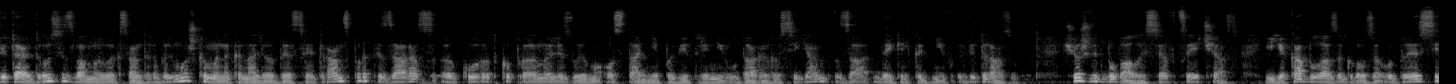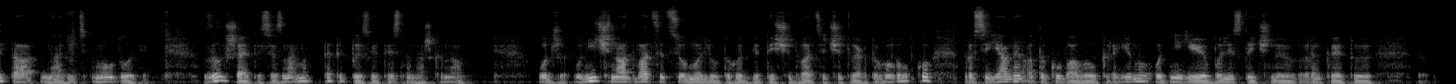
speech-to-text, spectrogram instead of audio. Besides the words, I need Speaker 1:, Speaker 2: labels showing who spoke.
Speaker 1: Вітаю, друзі! З вами Олександр Вельмошко. Ми на каналі Одеса і Транспорт. І зараз е, коротко проаналізуємо останні повітряні удари росіян за декілька днів відразу. Що ж відбувалося в цей час, і яка була загроза Одесі та навіть Молдові? Залишайтеся з нами та підписуйтесь на наш канал. Отже, у ніч на 27 лютого 2024 року росіяни атакували Україну однією балістичною ракетою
